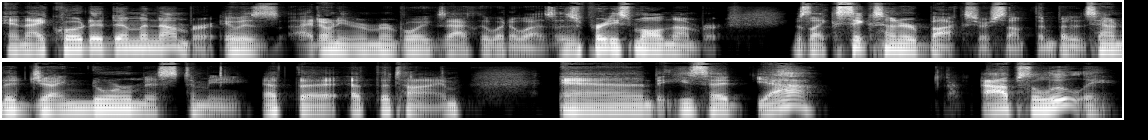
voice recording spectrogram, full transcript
and I quoted him a number. It was I don't even remember exactly what it was. It was a pretty small number. It was like 600 bucks or something, but it sounded ginormous to me at the at the time. And he said, "Yeah, absolutely,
